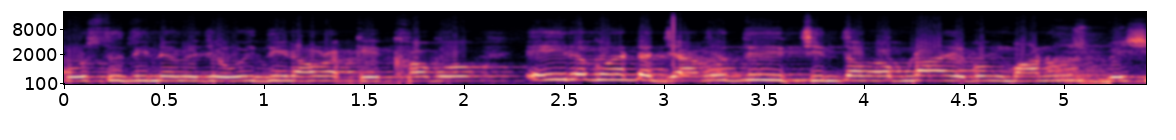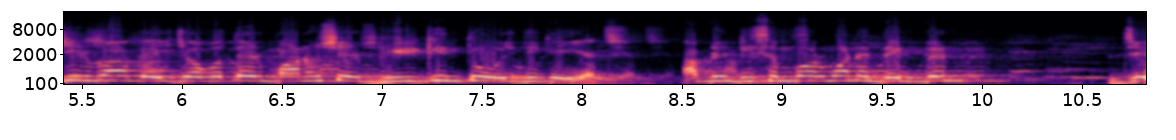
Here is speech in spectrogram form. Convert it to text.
প্রস্তুতি নেবে যে ওই দিন আমরা কেক খাব। এইরকম একটা জাগতিক চিন্তাভাবনা এবং মানুষ বেশিরভাগ এই জগতের মানুষের ভিড় কিন্তু ওই দিকেই আছে। আপনি ডিসেম্বর মানে দেখবেন যে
